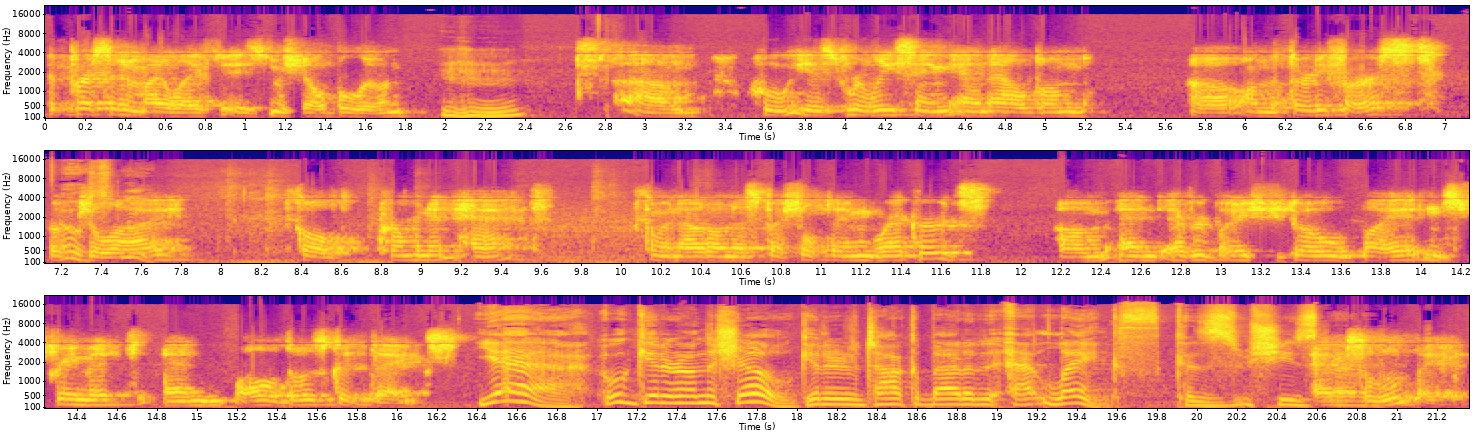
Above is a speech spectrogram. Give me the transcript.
the person in my life is Michelle Biloon, um, who is releasing an album uh, on the 31st of Oh, July. It's called Permanent Hat. Coming out on a Special Thing Records. Um, and everybody should go buy it and stream it and all those good things. Yeah, we'll get her on the show. Get her to talk about it at length because she's uh, Absolutely.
